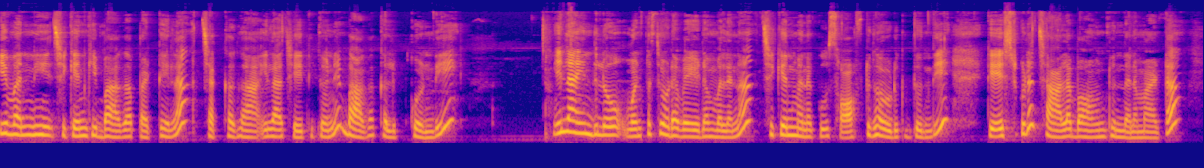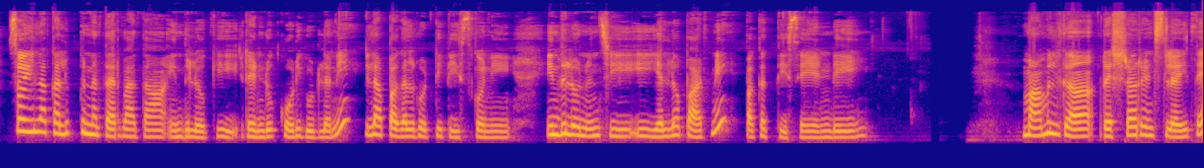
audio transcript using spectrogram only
ఇవన్నీ చికెన్కి బాగా పట్టేలా చక్కగా ఇలా చేతితోనే బాగా కలుపుకోండి. ఇలా ఇందులో వంట సోడా వేయడం వలన చికెన్ మనకు సాఫ్ట్గా ఉడుకుతుంది. టేస్ట్ కూడా చాలా బాగుంటుందన్నమాట. సో ఇలా కలుపుకున్న తర్వాత ఇందులోకి రెండు కోడిగుడ్లని ఇలా పగలగొట్టి తీసుకొని ఇందులో నుంచి ఈ ఎల్లో పార్ట్ని పక్కకు తీసేయండి. మామూలుగా రెస్టారెంట్స్లో అయితే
